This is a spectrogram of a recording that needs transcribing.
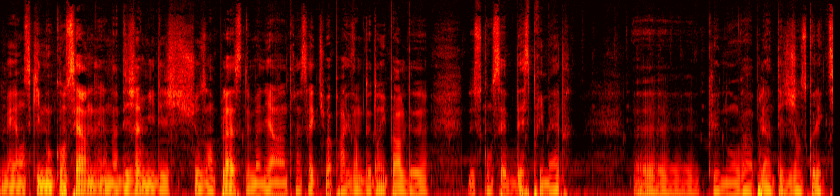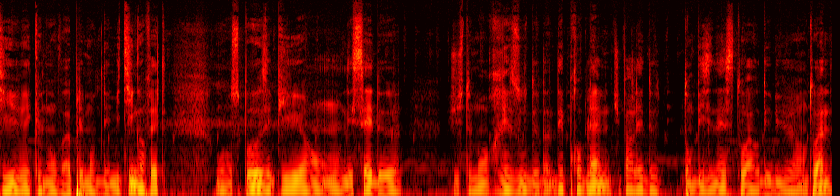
mais en ce qui nous concerne, on a déjà mis des choses en place de manière intrinsèque. Tu vois, par exemple, dedans, il parle de, de ce concept d'esprit maître. euh, que nous on va appeler intelligence collective et que nous on va appeler monde des meetings en fait où on se pose et puis on, on essaie de justement résoudre des problèmes tu parlais de ton business toi au début Antoine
